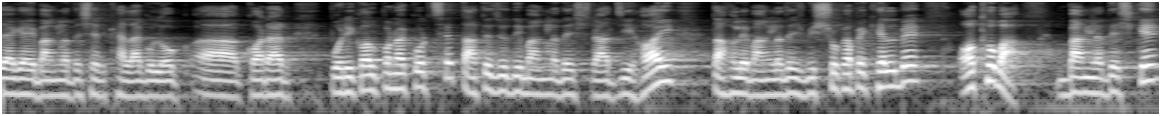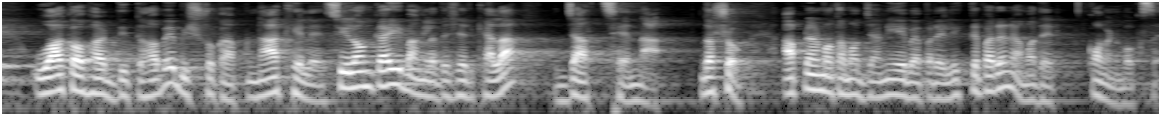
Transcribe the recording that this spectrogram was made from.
জায়গায় বাংলাদেশের খেলাগুলো করার পরিকল্পনা করছে, তাতে যদি বাংলাদেশ রাজি হয়, তাহলে বাংলাদেশ বিশ্বকাপে খেলবে অথবা বাংলাদেশকে ওয়াক ওভার দিতে হবে, বিশ্বকাপ না খেলে শ্রীলঙ্কায় বাংলাদেশের খেলা যাচ্ছে না। দর্শক, আপনার মতামত জানিয়ে এ ব্যাপারে লিখতে পারেন আমাদের কমেন্ট বক্সে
